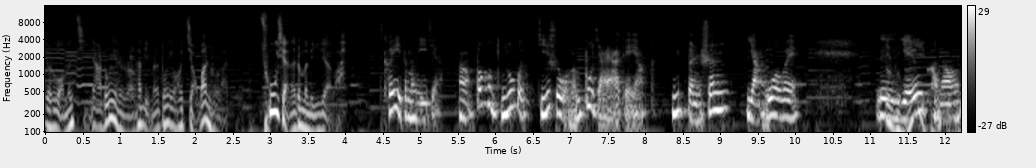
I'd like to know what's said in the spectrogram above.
就是我们挤压东西的时候，它里面的东西会搅拌出来，粗显的这么理解吧？可以这么理解，嗯，包括如果即使我们不加压给氧，你本身仰卧位，那也有可能。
